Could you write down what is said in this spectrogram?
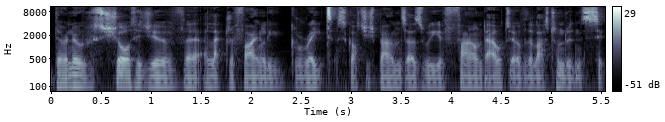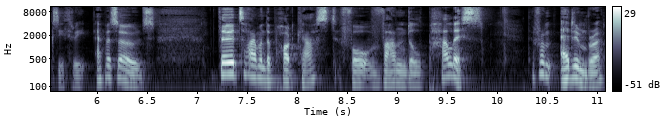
There are no shortage of uh, electrifyingly great Scottish bands, as we have found out over the last 163 episodes. Third time on the podcast for Vandal Palace. They're from Edinburgh,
